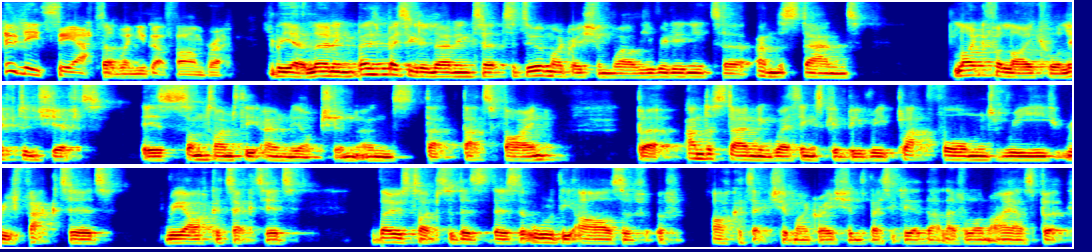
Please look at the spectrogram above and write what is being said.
who needs Seattle but, when you've got Farnborough? But yeah, learning basically learning to to do a migration well, you really need to understand like for like or lift and shift is sometimes the only option, and that that's fine. But understanding where things can be re-platformed, re refactored, re-architected, those types of there's there's all of the R's of, of architecture migrations basically at that level on IaaS. But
